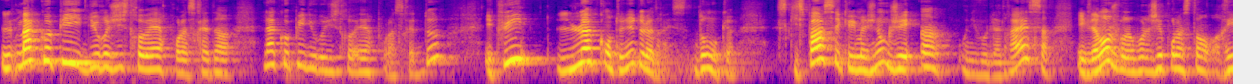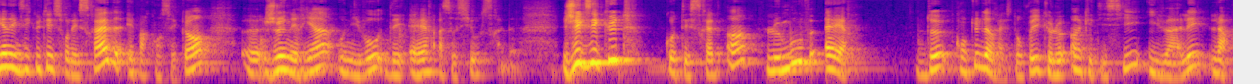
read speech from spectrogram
ma copie du registre R pour la thread 1, la copie du registre R pour la thread 2 et puis le contenu de l'adresse. Donc ce qui se passe, c'est que imaginons que j'ai 1 au niveau de l'adresse. Évidemment, j'ai pour l'instant rien exécuté sur les threads et par conséquent, euh, je n'ai rien au niveau des R associés aux threads. J'exécute côté thread 1 le move R de contenu de l'adresse. Donc vous voyez que le 1 qui est ici, il va aller là.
